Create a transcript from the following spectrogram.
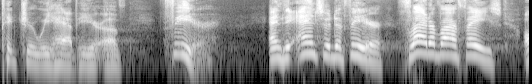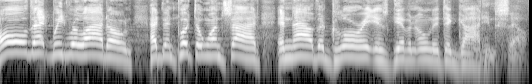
picture we have here of fear. And the answer to fear, flat of our face, all that we'd relied on had been put to one side, and now the glory is given only to God Himself.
